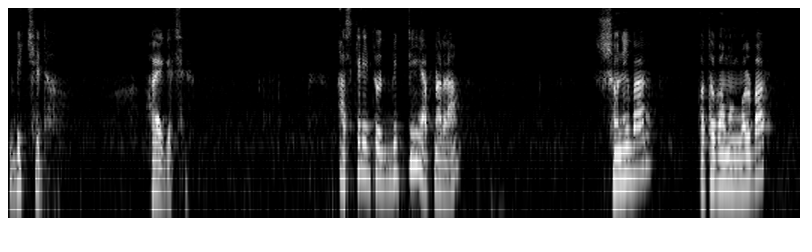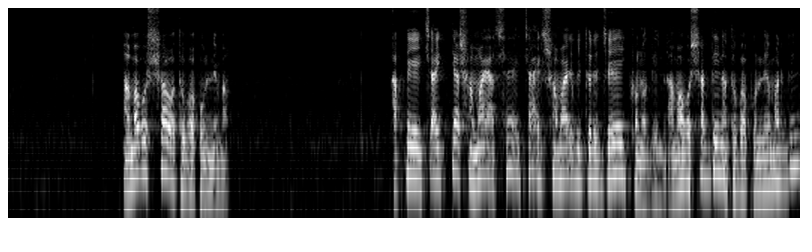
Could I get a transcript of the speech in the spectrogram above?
বিচ্ছেদ হয়ে গেছে। আজকের এই তদবিরটি আপনারা শনিবার অথবা মঙ্গলবার, অমাবস্যা অথবা পূর্ণিমা, আপনি এই চারটা সময় আছে, এই চার সময়ের ভিতরে যেই কোনো দিন, অমাবস্যার দিন অথবা পূর্ণিমার দিন,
